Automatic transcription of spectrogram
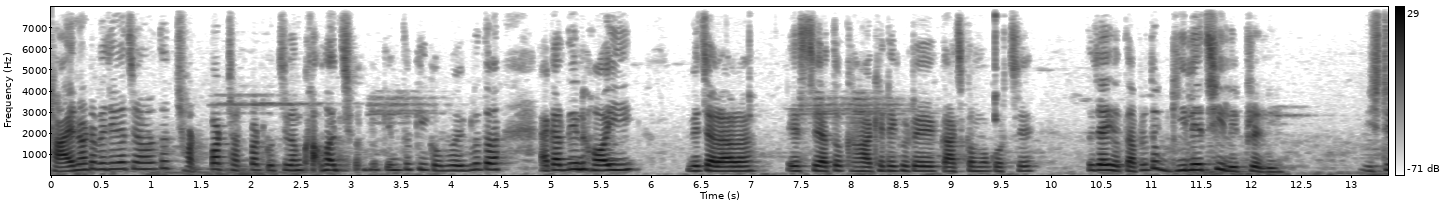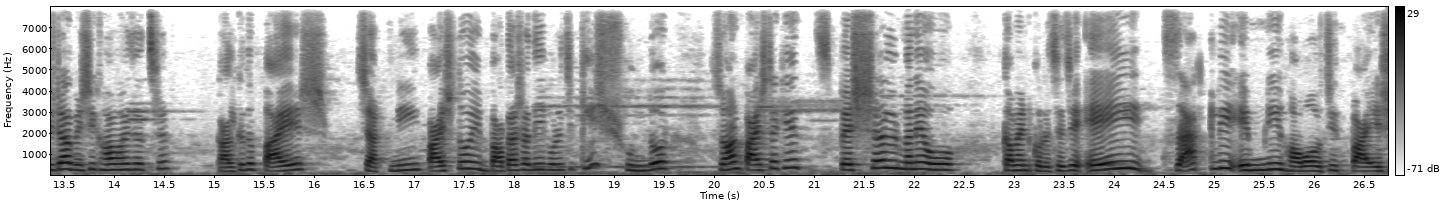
সাড়ে নটা বেজে গেছে, আমরা তো ছটপট ছটপট করছিলাম খাওয়ার জন্য, কিন্তু কি করব, এগুলো তো এক দিন হয়ই। বেচারারা এসছে, এত খা, খেটে খুঁটে কাজকর্ম করছে। তো যাই হোক, তারপরে তো গিলেছি লিটারেলি মিষ্টিটাও বেশি খাওয়া হয়ে যাচ্ছে। কালকে তো পায়েস চাটনি, পায়েস তো ওই বাতাসা দিয়ে করেছি। কি সুন্দর। সোহান পায়েসটা খেয়ে স্পেশাল মানে ও কমেন্ট করেছে যে, এই এক্স্যাক্টলি এমনি হওয়া উচিত পায়েস।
